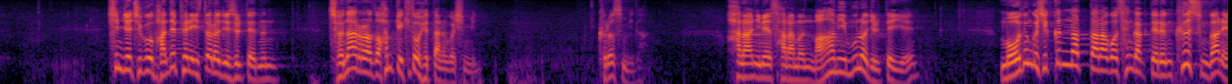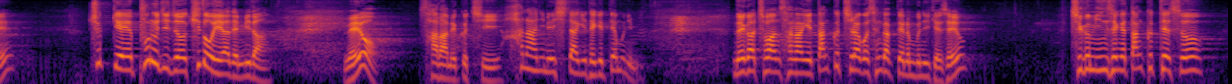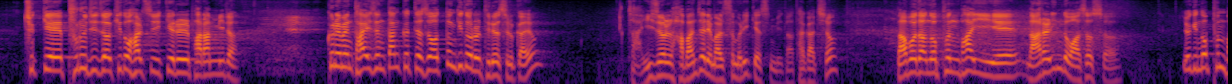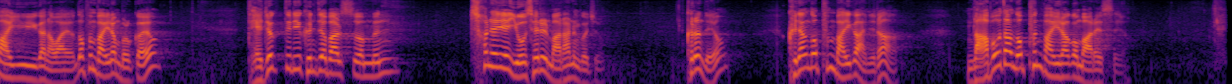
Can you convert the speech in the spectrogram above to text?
심지어 지구 반대편에 떨어져 있을 때는 전화로라도 함께 기도했다는 것입니다. 그렇습니다. 하나님의 사람은 마음이 무너질 때에 모든 것이 끝났다라고 생각되는 그 순간에 주께 부르짖어 기도해야 됩니다. 왜요? 사람의 끝이 하나님의 시작이 되기 때문입니다. 내가 처한 상황이 땅끝이라고 생각되는 분이 계세요? 지금 인생의 땅끝에서 주께 부르짖어 기도할 수 있기를 바랍니다. 그러면 다윗은 땅끝에서 어떤 기도를 드렸을까요? 자, 2절 하반절의 말씀을 읽겠습니다. 다 같이요. 나보다 높은 바위에 나를 인도하소서. 여기 높은 바위가 나와요. 높은 바위란 뭘까요? 대적들이 근접할 수 없는 천혜의 요새를 말하는 거죠. 그런데요, 그냥 높은 바위가 아니라 나보다 높은 바위라고 말했어요.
